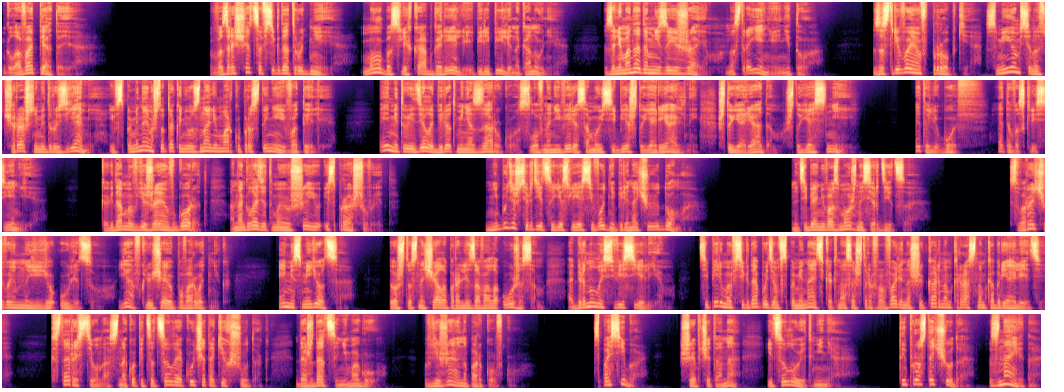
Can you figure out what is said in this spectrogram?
Глава пятая. Возвращаться всегда труднее. Мы оба слегка обгорели и перепили накануне. За лимонадом не заезжаем, настроение не то. Застреваем в пробке, смеемся над вчерашними друзьями и вспоминаем, что так и не узнали марку простыней в отеле. Эми то и дело берет меня за руку, словно не веря самой себе, что я реальный, что я рядом, что я с ней. Это любовь, это воскресенье. Когда мы въезжаем в город, она гладит мою шею и спрашивает. «Не будешь сердиться, если я сегодня переночую дома?» «На тебя невозможно сердиться». Сворачиваем на ее улицу. Я включаю поворотник. Эми смеется. То, что сначала парализовало ужасом, обернулось весельем. Теперь мы всегда будем вспоминать, как нас оштрафовали на шикарном красном кабриолете. К старости у нас накопится целая куча таких шуток. Дождаться не могу. Въезжаю на парковку. «Спасибо», — шепчет она и целует меня. «Ты просто чудо, знай это».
